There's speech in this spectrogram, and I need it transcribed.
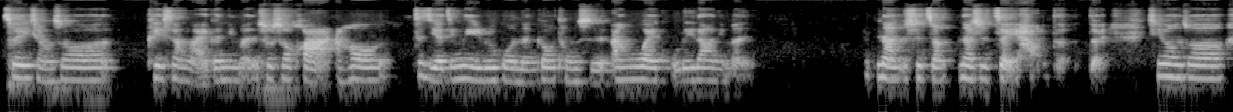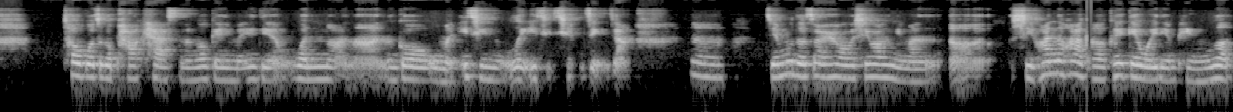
所以想说可以上来跟你们说说话，然后自己的经历如果能够同时安慰鼓励到你们，那是真那是最好的。对，希望说透过这个 podcast 能够给你们一点温暖啊，能够我们一起努力，一起前进这样。那节目的最后，希望你们呃。喜欢的话，呃，可以给我一点评论。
